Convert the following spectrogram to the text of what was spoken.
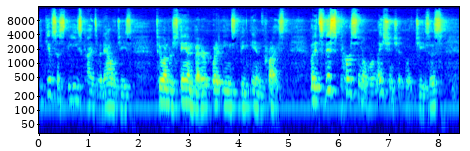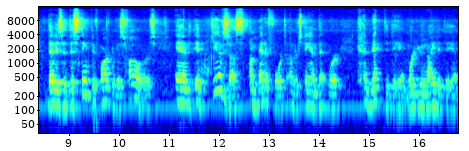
he gives us these kinds of analogies to understand better what it means to be in Christ. But it's this personal relationship with Jesus that is a distinctive mark of his followers, and it gives us a metaphor to understand that we're connected to him, we're united to him.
